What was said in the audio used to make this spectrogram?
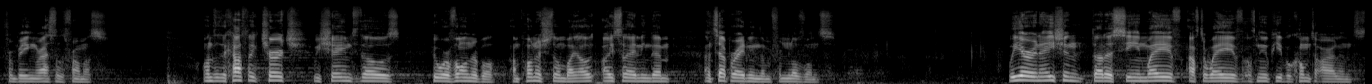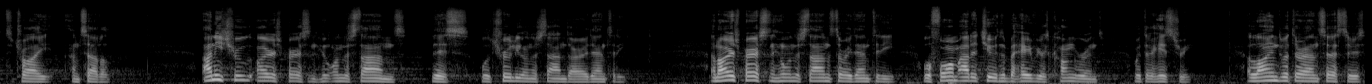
from being wrestled from us. Under the Catholic Church, we shamed those who were vulnerable and punished them by isolating them and separating them from loved ones. We are a nation that has seen wave after wave of new people come to Ireland to try and settle. Any true Irish person who understands this will truly understand our identity. An Irish person who understands their identity will form attitudes and behaviours congruent with their history, aligned with their ancestors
